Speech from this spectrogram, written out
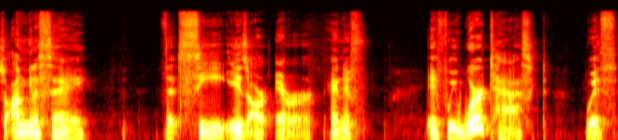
So I'm going to say that C is our error. And if if we were tasked with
